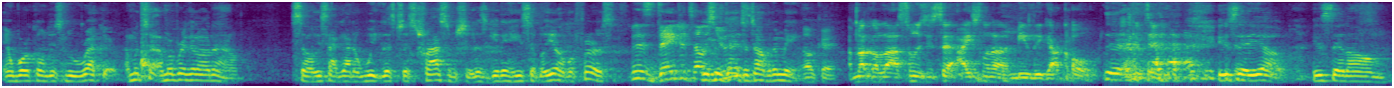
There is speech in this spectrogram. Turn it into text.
and work on this new record. I'm gonna tell, I'm gonna bring it all down. So he said I got a week. Let's just try some shit. Let's get in. He said, but yo, but first, This is Danger telling this you is Danger talking to me. Okay. I'm not gonna lie. As soon as he said Iceland, I immediately got cold. he said, "Yo," he said, "Um,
